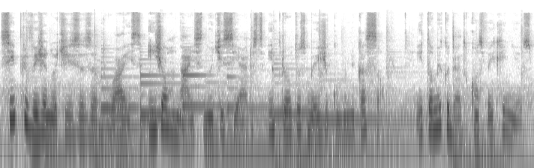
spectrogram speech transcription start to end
Sempre veja notícias atuais em jornais, noticiários, entre outros meios de comunicação. E tome cuidado com as fake news.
